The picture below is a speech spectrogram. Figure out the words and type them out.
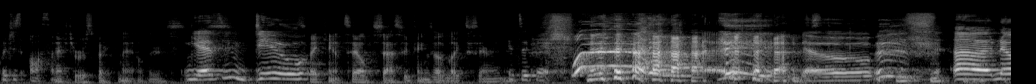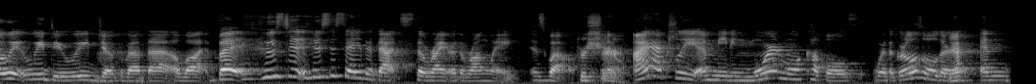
which is awesome. I have to respect my elders. Yes, you do. I can't say all the sassy things I would like to say right now. It's okay. What? no, uh, no, we, we do. We joke about that a lot. But who's to who's to say that that's the right or the wrong way as well? For sure. I actually am meeting more and more couples where the girl is older Yeah. and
